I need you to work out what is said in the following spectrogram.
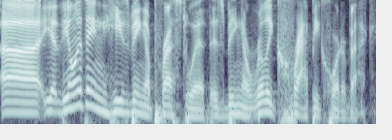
Uh, yeah, the only thing he's being oppressed with is being a really crappy quarterback.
